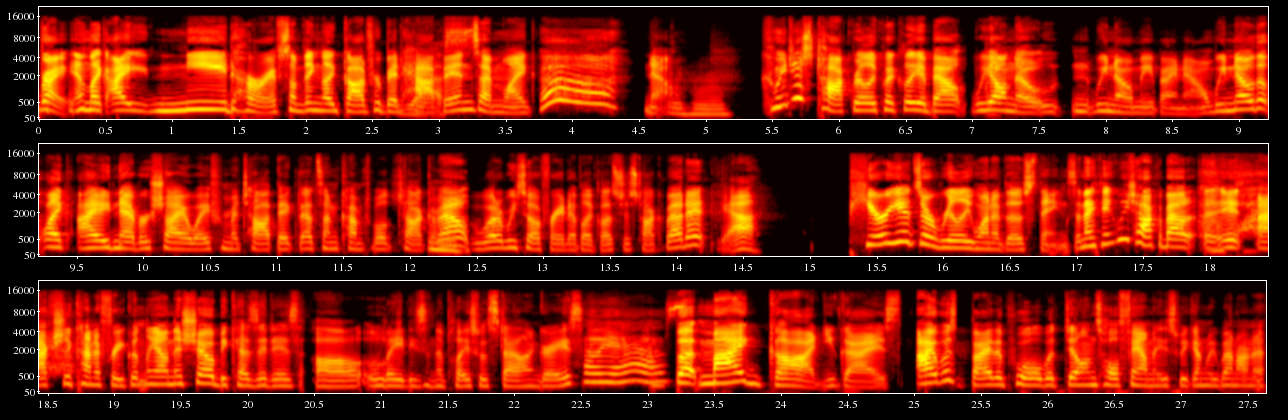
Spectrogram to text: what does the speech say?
right. And like, I need her. If something like, God forbid, Yes. happens, I'm like, ah, no. Mhm. Can we just talk really quickly about? We all know, we know me by now. We know that like I never shy away from a topic that's uncomfortable to talk Mhm. about. What are we so afraid of? Like, let's just talk about it. Yeah. Periods are really one of those things. And I think we talk about uh, Oh, it boy. actually kind of frequently on this show because it is all ladies in the place with style and grace. Oh, yes. But my God, you guys, I was by the pool with Dylan's whole family this weekend. We went on a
